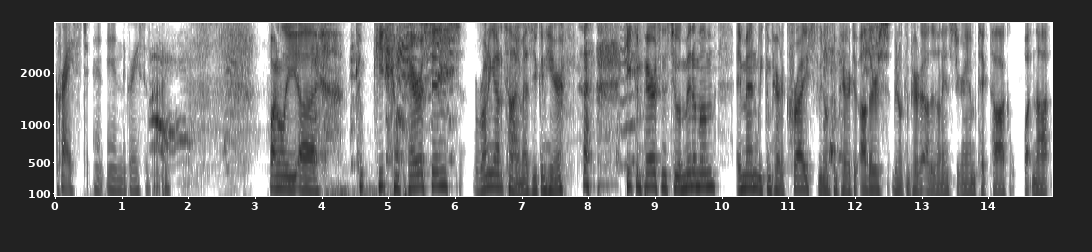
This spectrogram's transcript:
Christ and in the grace of God? Finally, uh, com- keep comparisons. We're running out of time, as you can hear. keep comparisons to a minimum. Amen. We compare to Christ. We don't compare to others. We don't compare to others on Instagram, TikTok, whatnot.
